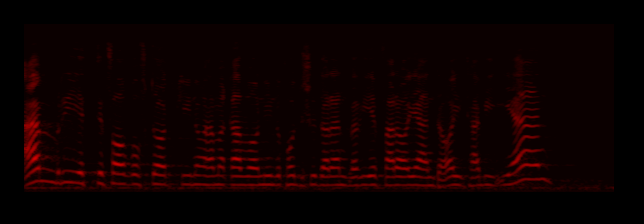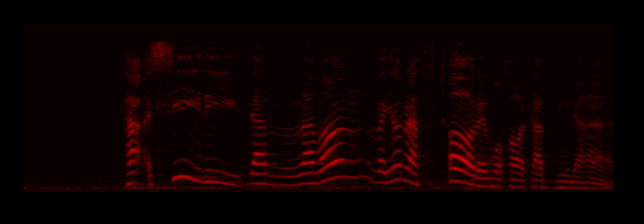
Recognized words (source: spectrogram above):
امری اتفاق افتاد که اینا همه قوانین خودشو دارن و یه فرایندهای طبیعی هن. تأثیری در روان و یا رفتار مخاطب می نهد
